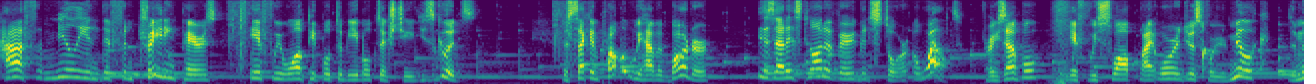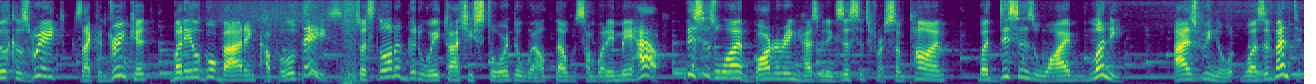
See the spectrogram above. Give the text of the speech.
half a million different trading pairs if we want people to be able to exchange these goods. The second problem we have with barter is that it's not a very good store of wealth. For example, if we swap my oranges for your milk, the milk is great because I can drink it, but it'll go bad in a couple of days. So it's not a good way to actually store the wealth that somebody may have. This is why bartering has been existed for some time, but this is why money, as we know it, was invented.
